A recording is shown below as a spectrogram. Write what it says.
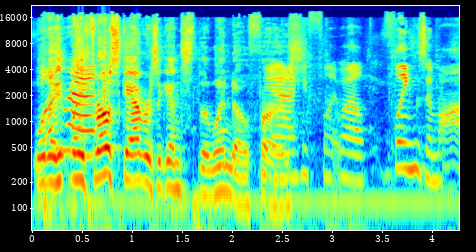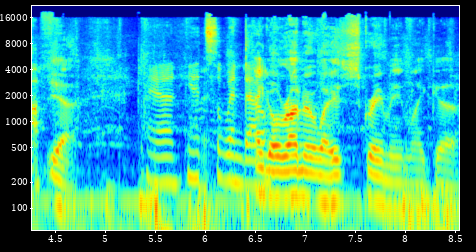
Well, one they, they throw Scabbers against the window first. Yeah, he fl- well flings him off. Yeah. And he hits the window. and go running away screaming like uh,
